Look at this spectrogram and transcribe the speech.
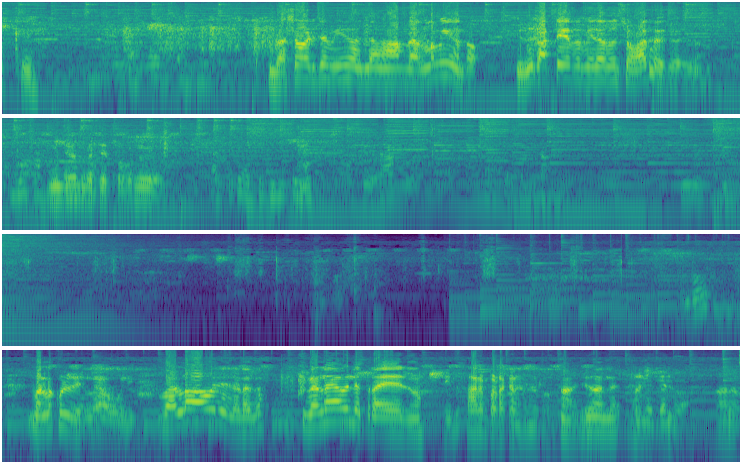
ഓക്കെ. വിഷം അടിച്ച മീൻ അല്ല ആ വെള്ള മീൻ ഉണ്ടോ? ഇത് കട്ട് ചെയ്ത മീൻ അത് ചോര വരുമായിരുന്നു വെള്ളക്കുഴി. വെള്ളാവലില്ലടാ ഇത്? അല്ലേ വെള്ളയാവൽ എത്രയായിരുന്നു? ഇത് സാധനം പടക്കനാണ് കേട്ടോ. ആ ഇത് നല്ല സാധനം.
